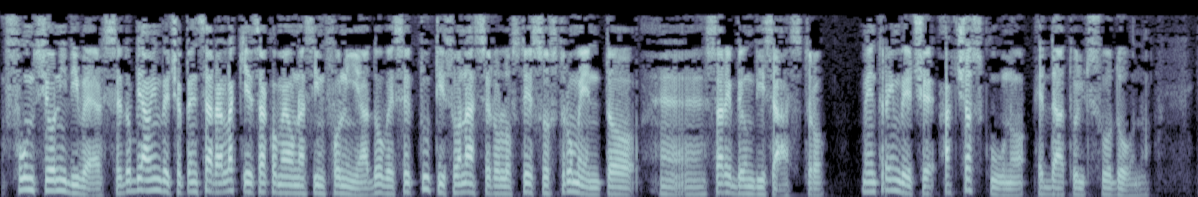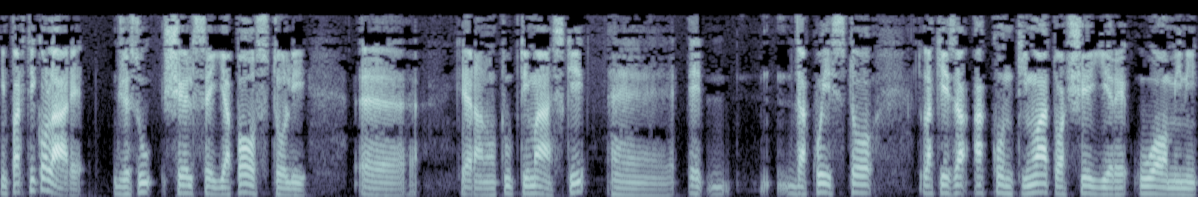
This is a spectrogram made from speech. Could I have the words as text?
funzioni diverse. Dobbiamo invece pensare alla Chiesa come a una sinfonia, dove se tutti suonassero lo stesso strumento eh, sarebbe un disastro, mentre invece a ciascuno è dato il suo dono. In particolare Gesù scelse gli apostoli, eh, che erano tutti maschi, eh, e da questo la Chiesa ha continuato a scegliere uomini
